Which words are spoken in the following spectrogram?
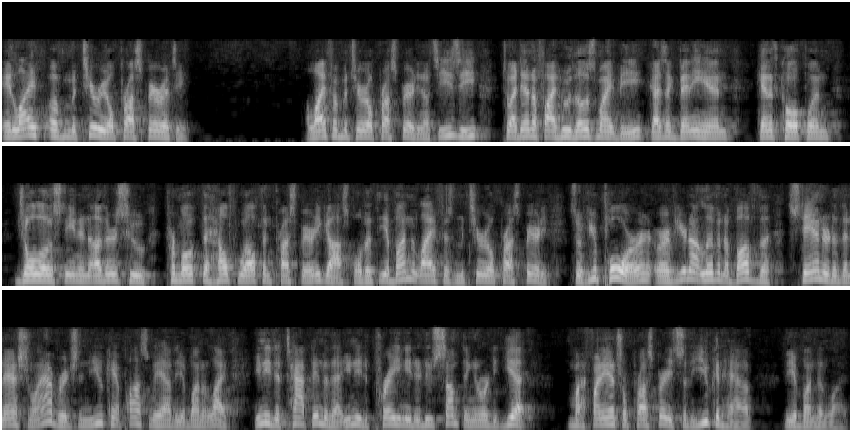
a life of material prosperity. A life of material prosperity. Now it's easy to identify who those might be. Guys like Benny Hinn, Kenneth Copeland, Joel Osteen and others who promote the health, wealth, and prosperity gospel that the abundant life is material prosperity. So if you're poor, or if you're not living above the standard of the national average, then you can't possibly have the abundant life. You need to tap into that. You need to pray. You need to do something in order to get my financial prosperity so that you can have the abundant life.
